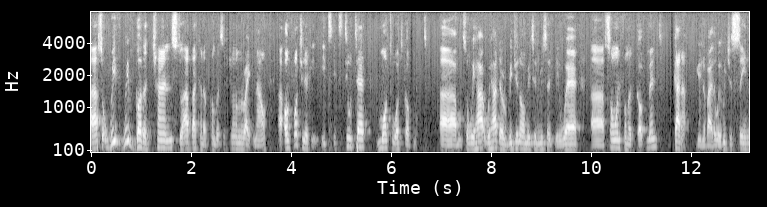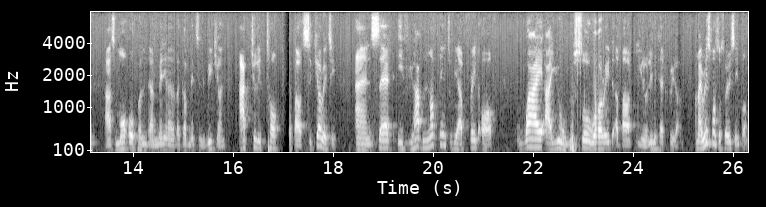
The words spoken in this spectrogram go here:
Uh, so we've we've got a chance to have that kind of conversation right now. Uh, unfortunately, it's it's tilted more towards government. Um, so we had we had a regional meeting recently where uh, someone from a government, Ghana, you know, by the way, which is seen as more open than many other governments in the region, actually talked about security and said, if you have nothing to be afraid of, why are you so worried about you know limited freedom? And my response was very simple.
